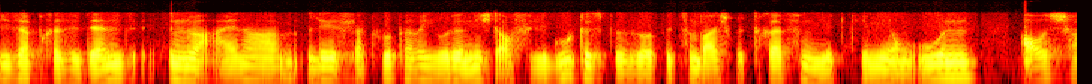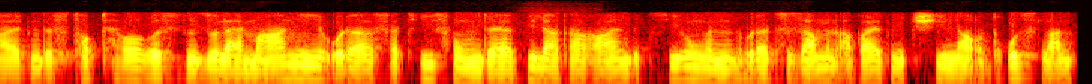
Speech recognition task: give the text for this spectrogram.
dieser Präsident in nur einer Legislaturperiode nicht auch viel Gutes bewirkt, wie zum Beispiel Treffen mit Kim Jong-un, Ausschalten des Top-Terroristen Soleimani oder Vertiefung der bilateralen Beziehungen oder Zusammenarbeit mit China und Russland,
